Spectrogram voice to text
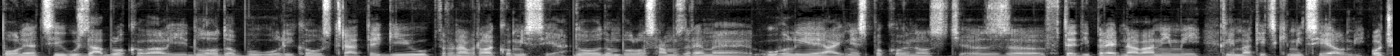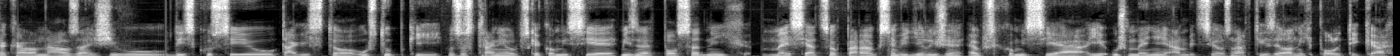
Poliaci už zablokovali dlhodobú uhlíkovú stratégiu, ktorú navrhla komisia. Dôvodom bolo samozrejme uhlie a ich nespokojnosť s vtedy prednávanými klimatickými cieľmi. Očakávam naozaj živú diskusiu, takisto ústupky zo strany Európskej komisie. My sme v posledných mesiacoch paradoxne videli, že Európska komisia je už menej ambiciozná v tých zelených politikách.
